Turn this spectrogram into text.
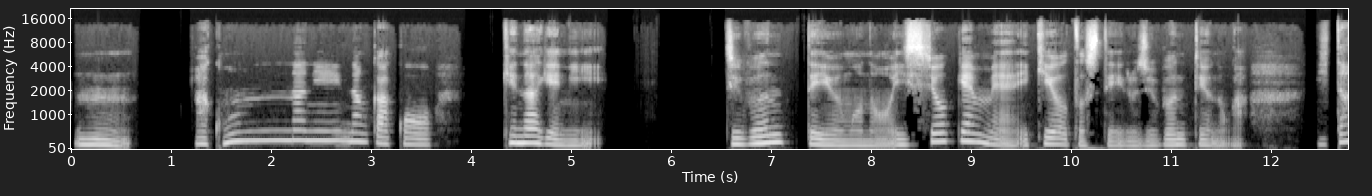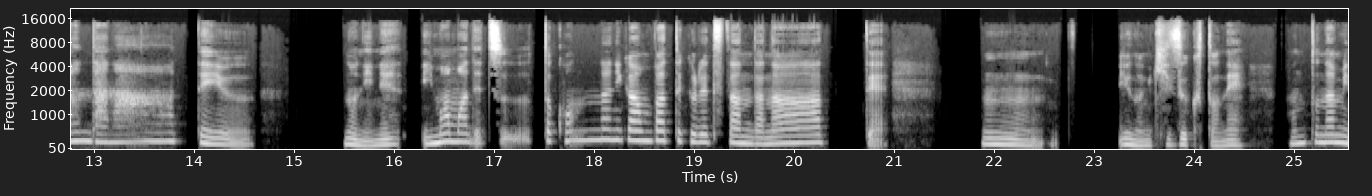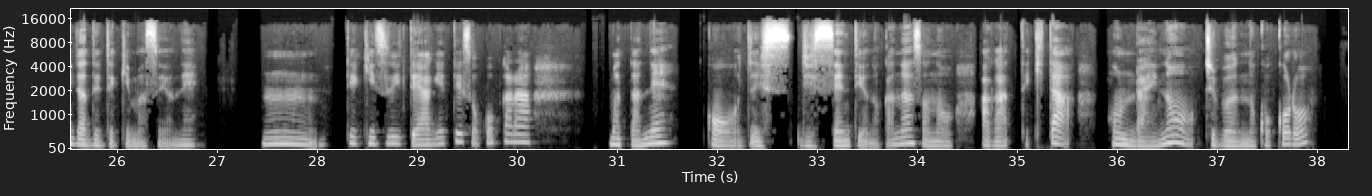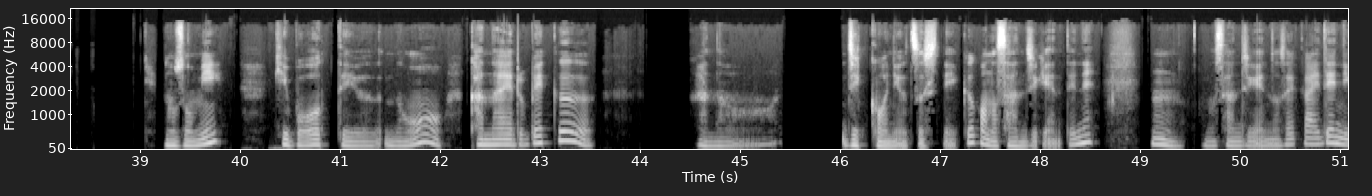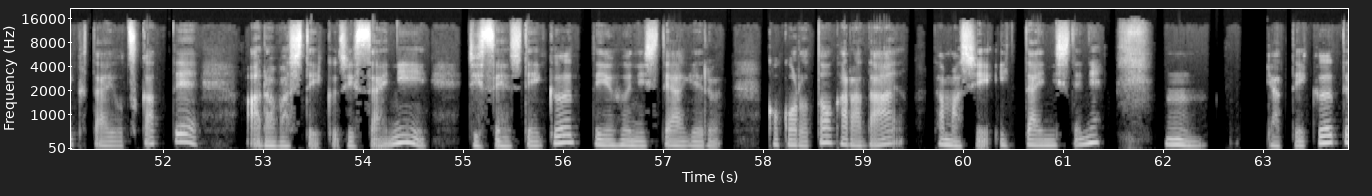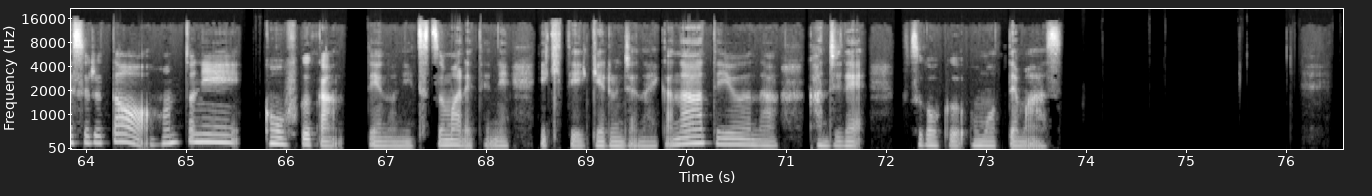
うん。あ、こんなになんかこう、けなげに自分っていうものを一生懸命生きようとしている自分っていうのがいたんだなーっていうのにね、今までずっとこんなに頑張ってくれてたんだなーって、うん、いうのに気づくとね、ほんと涙出てきますよね。うん。で、気づいてあげて、そこからまたね、こう実、践っていうのかな、その上がってきた本来の自分の心、望み、希望っていうのを叶えるべく、あの、実行に移していく、この三次元でね。うん。この三次元の世界で肉体を使って表していく、実際に実践していくっていう風にしてあげる。心と体、魂一体にしてね。うん。やっていくってすると、本当に幸福感っていうのに包まれてね、生きていけるんじゃないかなっていうような感じですごく思ってます。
